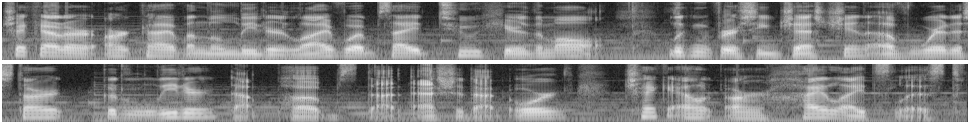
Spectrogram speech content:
Check out our archive on the Leader Live website to hear them all. Looking for a suggestion of where to start? Go to leader.pubs.asha.org. Check out our highlights list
